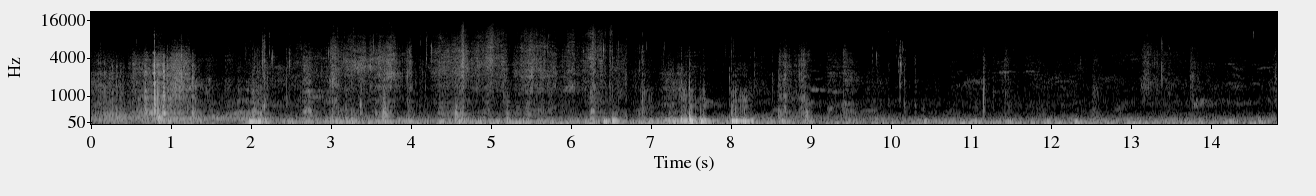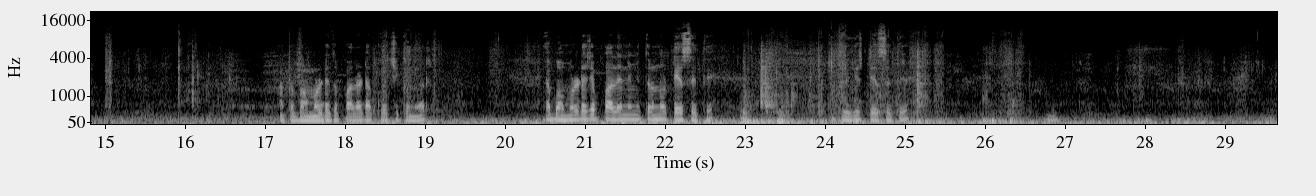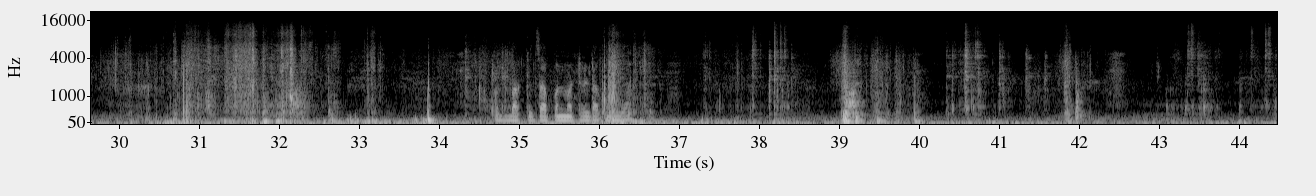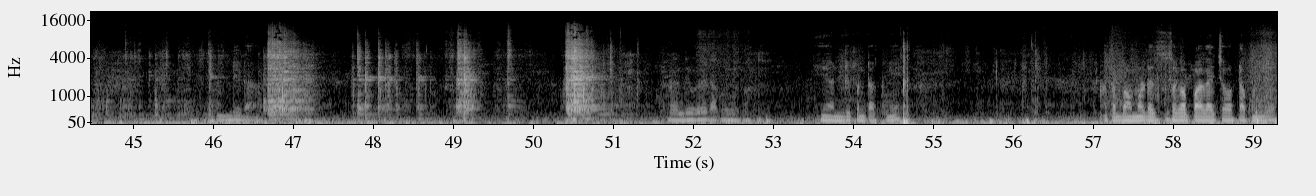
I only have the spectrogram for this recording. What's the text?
आता पाला टाकूया चिकनवर. या भांबरट्याच्या पाल्याने मित्रांनो टेस्ट येते. वेगळीच टेस्ट येते. बाकीचं आपण मटेरियल टाकून घ्या अंडी डाळ अंडी वगैरे टाकून घेतो ही अंडी पण टाकली आता बांबड्याचा सगळा पाला याच्यावर टाकून घेऊ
